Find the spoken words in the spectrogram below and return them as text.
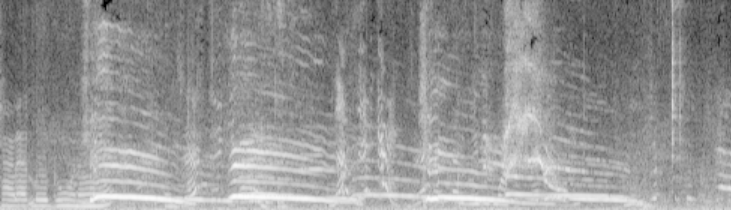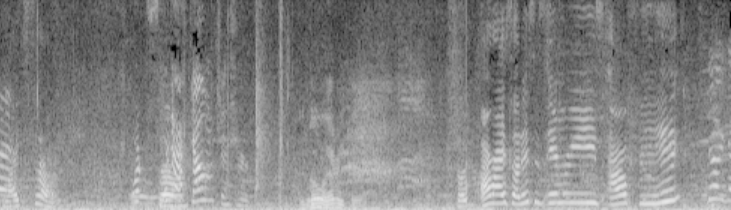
How that look going on. And just in case. That's Just in case we just want- Like so. What, So- what that skeleton shirt? You go with everything. So, all right. So this is Emery's outfit. No, no.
